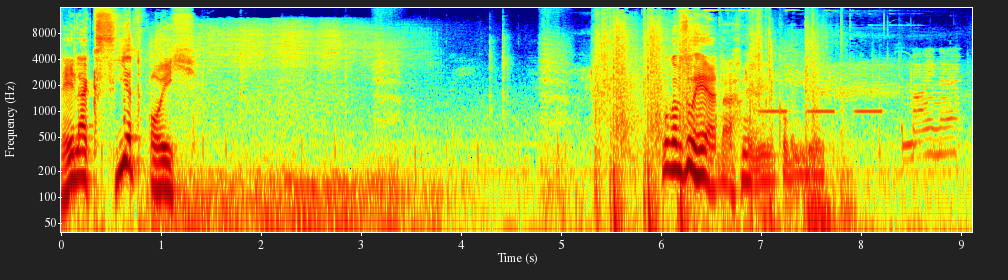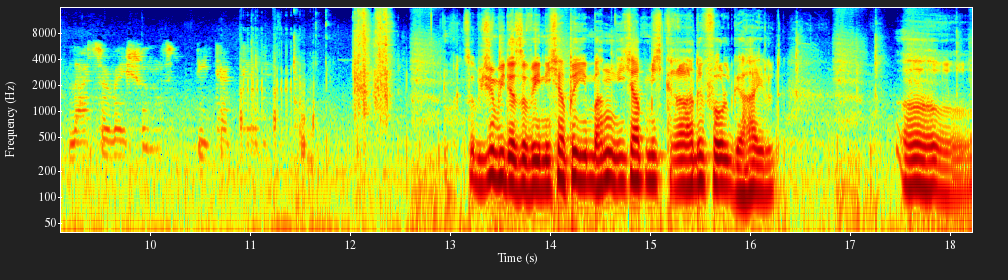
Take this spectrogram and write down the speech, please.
Relaxiert euch! Wo kommst du her? Ach nee, komm hier. Jetzt habe ich schon wieder so wenig HP, Mann. Ich habe mich gerade voll geheilt. Oh.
